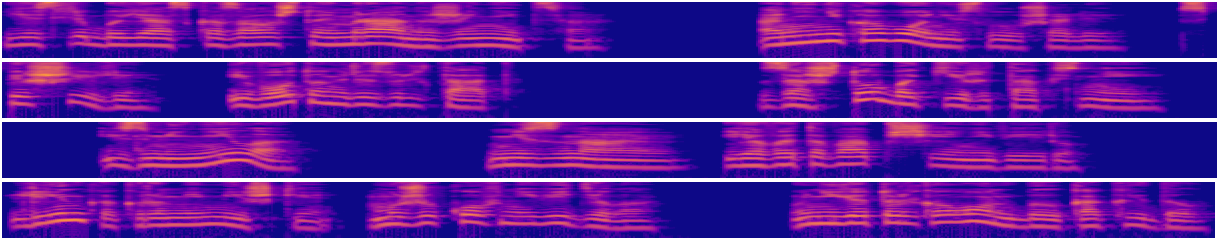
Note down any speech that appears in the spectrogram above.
если бы я сказал, что им рано жениться. Они никого не слушали, спешили, и вот он результат. За что Бакир так с ней? Изменила? Не знаю, я в это вообще не верю. Линка, кроме Мишки, мужиков не видела. У нее только он был как идол.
